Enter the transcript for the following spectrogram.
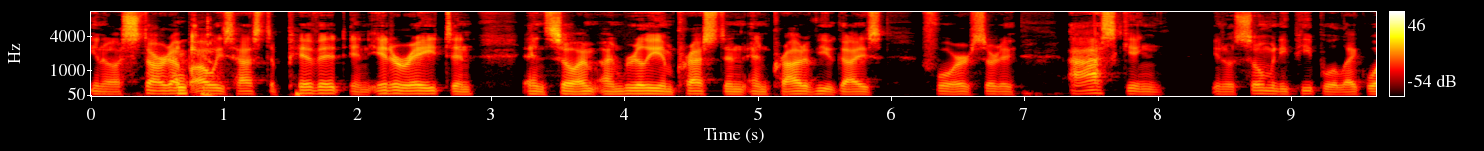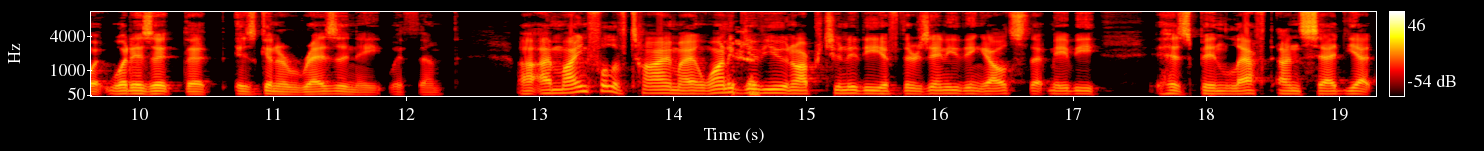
you know a startup always has to pivot and iterate. And and so i'm, I'm really impressed and, and proud of you guys for sort of asking you know so many people like what what is it that is going to resonate with them? Uh, i'm mindful of time. I want to give you an opportunity if there's anything else that maybe has been left unsaid yet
